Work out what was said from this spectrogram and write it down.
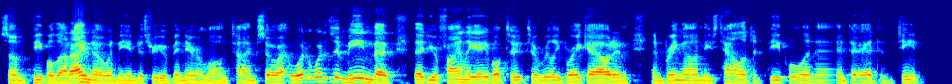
some people that I know in the industry who've been here a long time. So, uh, what, what does it mean that that you're finally able to to really break out and and bring on these talented people and, and to add to the team?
